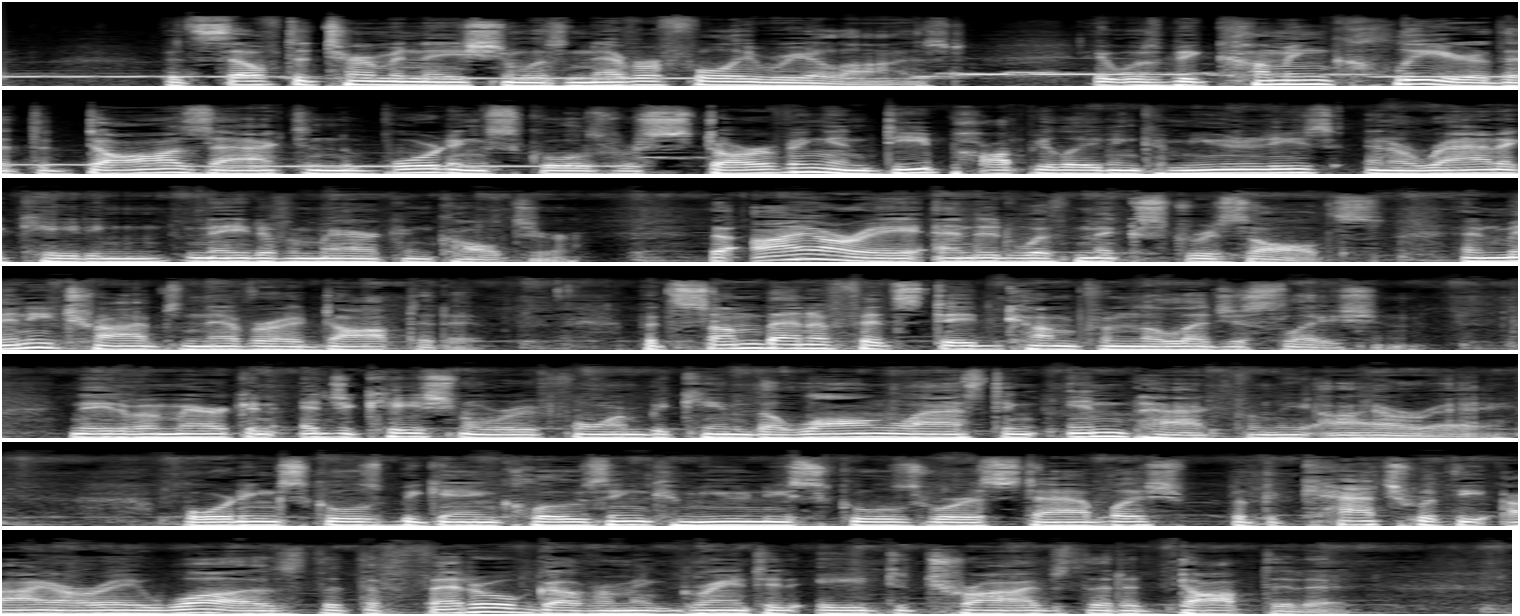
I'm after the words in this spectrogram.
But self determination was never fully realized. It was becoming clear that the Dawes Act and the boarding schools were starving and depopulating communities and eradicating Native American culture. The IRA ended with mixed results, and many tribes never adopted it. But some benefits did come from the legislation. Native American educational reform became the long lasting impact from the IRA. Boarding schools began closing, community schools were established, but the catch with the IRA was that the federal government granted aid to tribes that adopted it,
